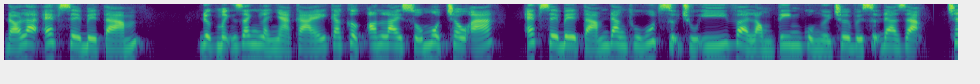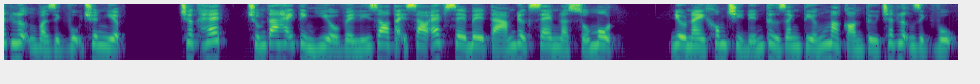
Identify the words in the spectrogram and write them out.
đó là FCB8. Được mệnh danh là nhà cái cá cược online số 1 châu Á, FCB8 đang thu hút sự chú ý và lòng tin của người chơi với sự đa dạng, chất lượng và dịch vụ chuyên nghiệp. Trước hết, chúng ta hãy tìm hiểu về lý do tại sao FCB8 được xem là số 1. Điều này không chỉ đến từ danh tiếng mà còn từ chất lượng dịch vụ.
